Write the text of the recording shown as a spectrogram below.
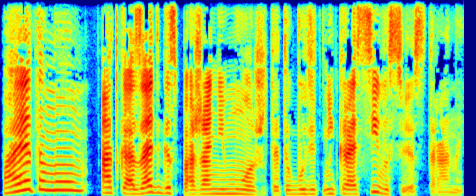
Поэтому отказать госпожа не может, это будет некрасиво с ее стороны.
